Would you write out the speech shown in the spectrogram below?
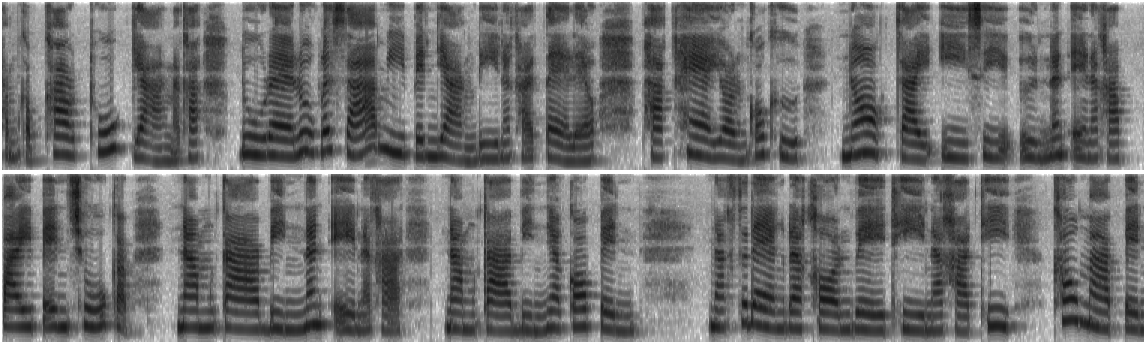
ทำกับข้าวทุกอย่างนะคะ ดูแลลูกและสามีเป็นอย่างดีนะคะ แต่แล้วพักแฮยอนก็คือนอกใจ EC อื่นนั่นเองนะคะ ไปเป็นชู้กับนำกาบินนั่นเองนะคะนำกาบินเนี่ยก็เป็น นักแสดงละครเวทีนะคะ ที่เข้ามาเป็น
